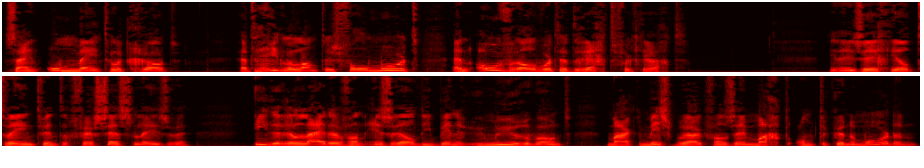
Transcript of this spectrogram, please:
zijn onmetelijk groot. Het hele land is vol moord en overal wordt het recht verkracht. In Ezekiel 22 vers 6 lezen we, Iedere leider van Israël die binnen uw muren woont, maakt misbruik van zijn macht om te kunnen moorden.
